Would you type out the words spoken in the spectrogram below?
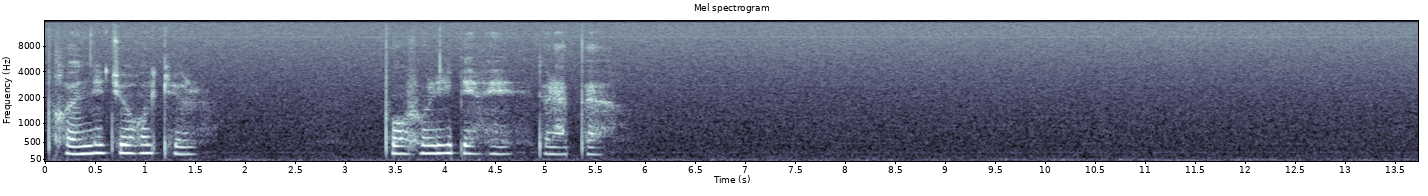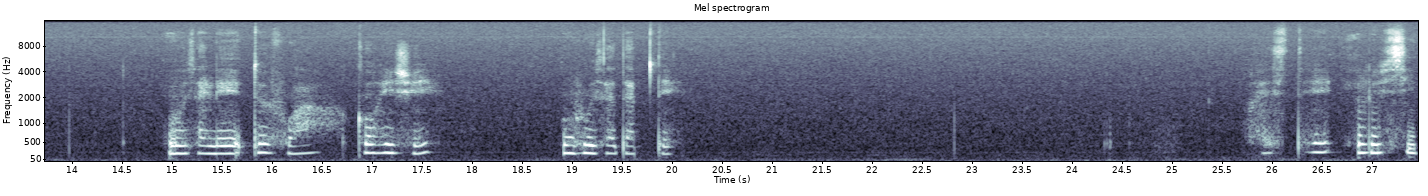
Prenez du recul pour vous libérer de la peur. Vous allez devoir corriger ou vous adapter. Lucide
